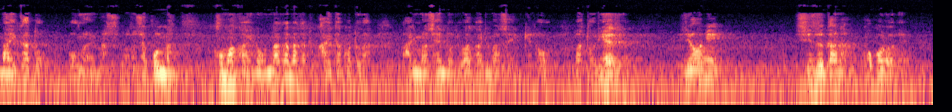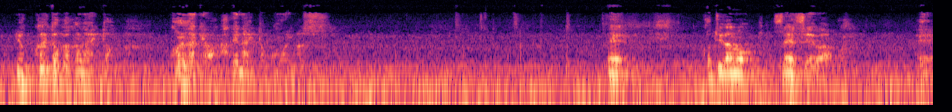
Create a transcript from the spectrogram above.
ないかと思います。私はこんな細かいのを長々と書いたことがありませんので分かりませんけど、まあ、とりあえず非常に静かな心でゆっくりと書かないとこれだけは書けないと思います。えこちらの先生は、え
